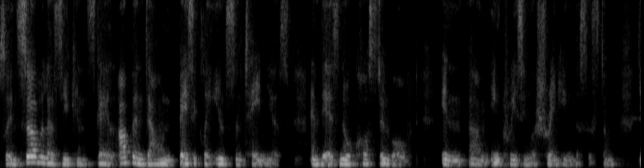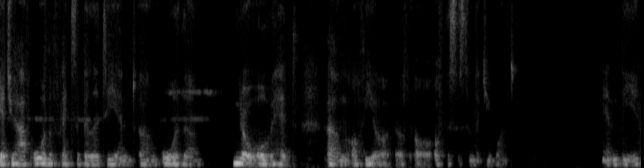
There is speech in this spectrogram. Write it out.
So in serverless, you can scale up and down basically instantaneous, and there's no cost involved in um, increasing or shrinking the system. Yet you have all the flexibility and um, all the no overhead um, of, your, of, of the system that you want. And the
